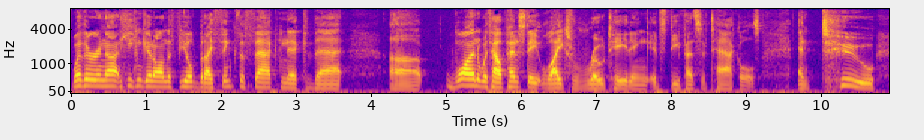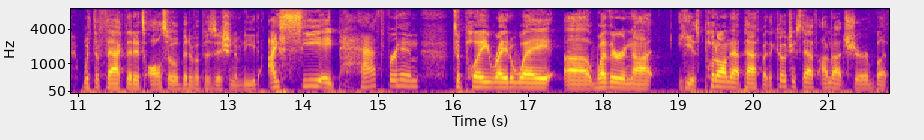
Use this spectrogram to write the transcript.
whether or not he can get on the field, but I think the fact, Nick, that uh, one, with how Penn State likes rotating its defensive tackles, and two, with the fact that it's also a bit of a position of need, I see a path for him to play right away. Uh, whether or not he is put on that path by the coaching staff, I'm not sure, but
